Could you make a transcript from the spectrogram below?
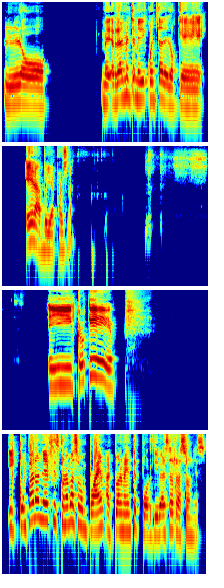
lo realmente me di cuenta de lo que era Boya Horseman. Y creo que y comparo Netflix con Amazon Prime actualmente por diversas razones.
